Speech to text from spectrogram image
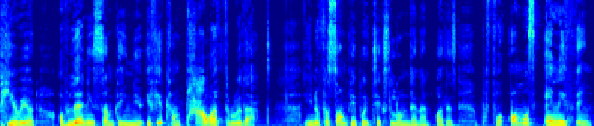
period of learning something new. If you can power through that, you know, for some people it takes longer than others, but for almost anything,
